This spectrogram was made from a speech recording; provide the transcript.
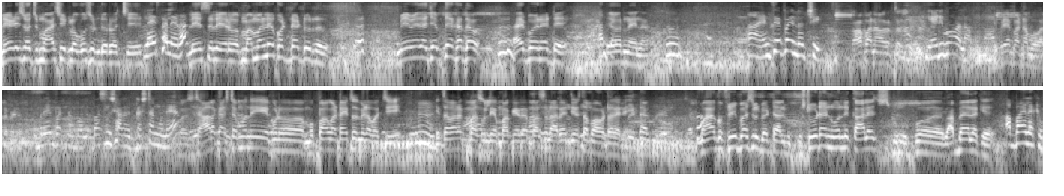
లేడీస్ వచ్చి మా సీట్లో కూర్చుంటారు వచ్చి. లేస్తలేరా? లేస్తలేరు. మమ్మల్ని కొట్టినట్టు మేమేదో చెప్తే కదా అయిపోయినట్టే. ఎవరినైనా. ఎంతసేపు అయింది వచ్చి? ఏడి పోవాలా? ఇబ్రేపట్నం పోవాలి మేడం. ఇబ్రహీంపట్నం పోవాలి. బస్సులు చాలా కష్టంగా ఉన్నాయా? బస్ చాలా కష్టం ఉంది. ఇప్పుడు ముప్పావు గంట అవుతుంది మేడం వచ్చి. ఇంతవరకు బస్సులు లేవు. మాకు ఏదైనా బస్సులు అరేంజ్ చేస్తే బాగుంటుందని. మాకు ఫ్రీ బస్సులు పెట్టాలి. స్టూడెంట్ ఓన్లీ కాలేజ్ అబ్బాయిలకే. అబ్బాయిలకు.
